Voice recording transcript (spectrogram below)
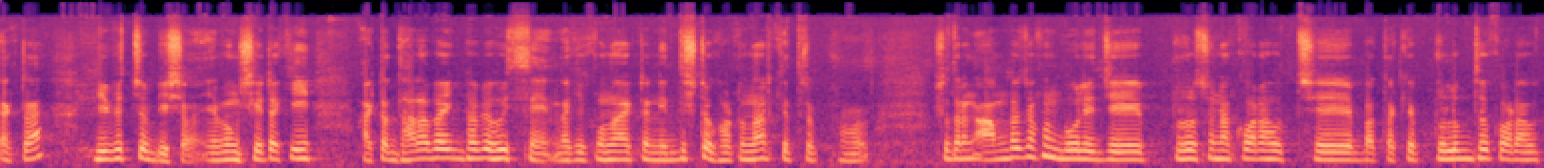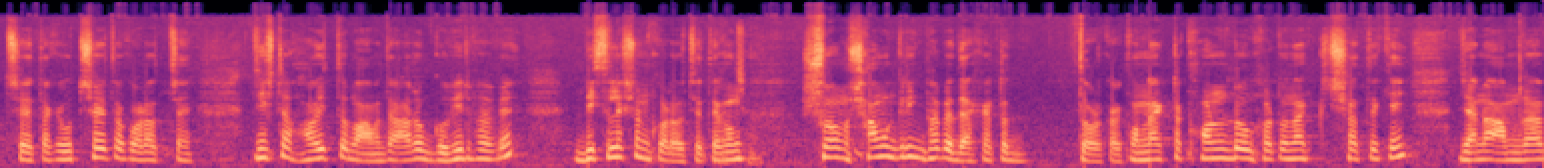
একটা বিবেচ্য বিষয় এবং সেটা কি একটা ধারাবাহিকভাবে হচ্ছে নাকি কোনো একটা নির্দিষ্ট ঘটনার ক্ষেত্রে সুতরাং আমরা যখন বলি যে প্ররোচনা করা হচ্ছে বা তাকে প্রলুব্ধ করা হচ্ছে তাকে উৎসাহিত করা হচ্ছে জিনিসটা হয়তো বা আমাদের আরও গভীরভাবে বিশ্লেষণ করা উচিত এবং সামগ্রিকভাবে দেখাটা দরকার। কোনো একটা খণ্ড ঘটনার সাথেকেই যেন আমরা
